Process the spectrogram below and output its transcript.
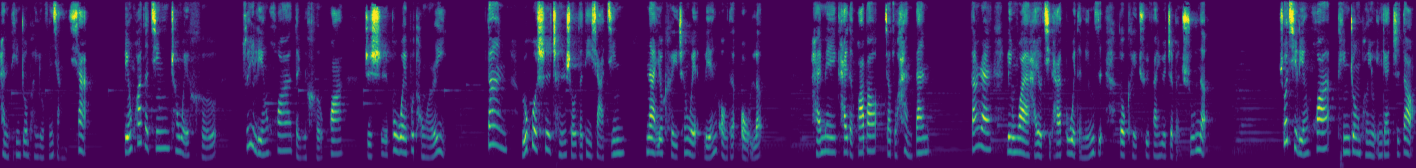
和听众朋友分享一下，莲花的茎称为荷，所以莲花等于荷花，只是部位不同而已。但如果是成熟的地下茎，那又可以称为莲藕的藕了。还没开的花苞叫做汉丹。当然，另外还有其他部位的名字都可以去翻阅这本书呢。说起莲花，听众朋友应该知道，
